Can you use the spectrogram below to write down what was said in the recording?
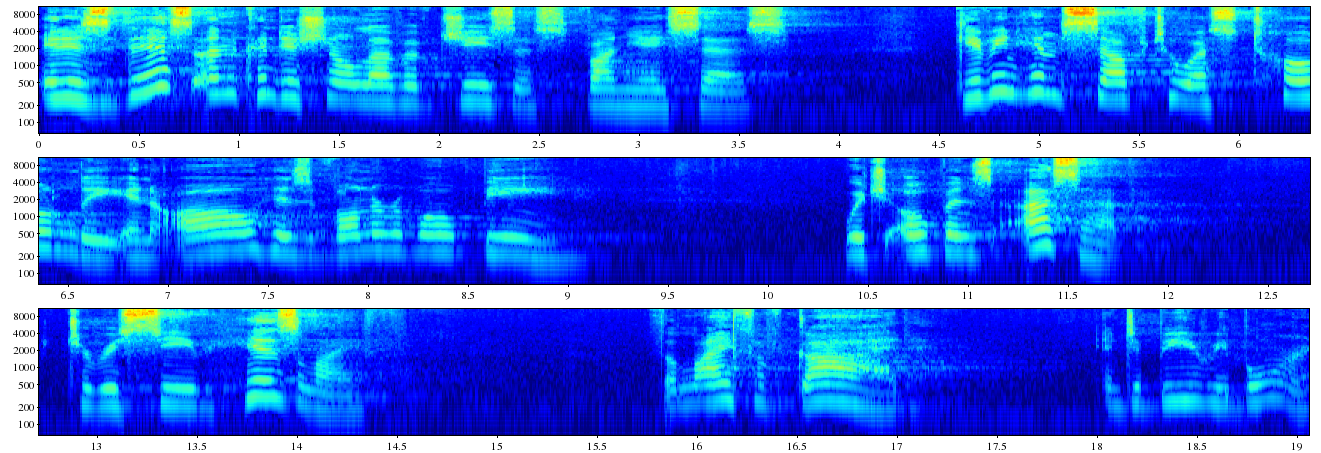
It is this unconditional love of Jesus, Vanier says, giving himself to us totally in all his vulnerable being, which opens us up to receive His life, the life of God, and to be reborn.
